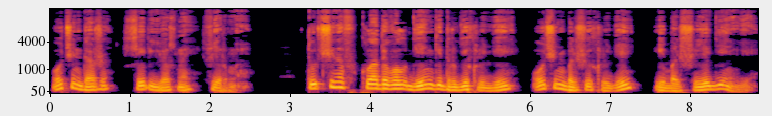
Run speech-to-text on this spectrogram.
очень даже серьезной фирмы. Турчинов вкладывал деньги других людей, очень больших людей и большие деньги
